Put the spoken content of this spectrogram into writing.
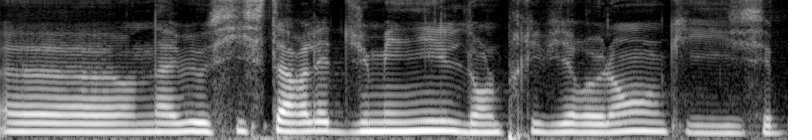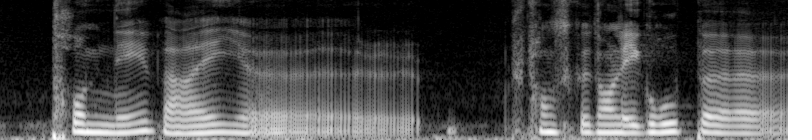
Euh, on a eu aussi Starlet du Ménil dans le prix Vireland qui s'est promené, pareil. Euh, je pense que dans les groupes, euh,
